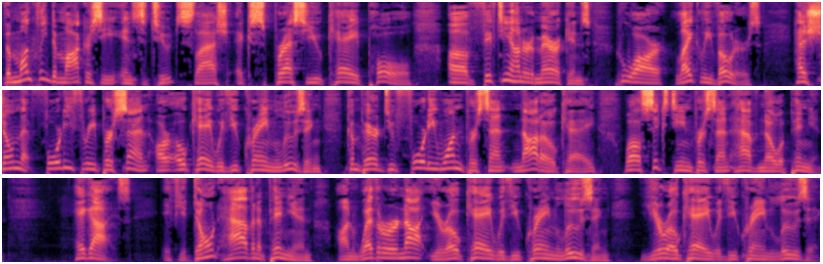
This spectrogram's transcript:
The monthly Democracy Institute slash Express UK poll of 1,500 Americans who are likely voters has shown that 43% are okay with Ukraine losing compared to 41% not okay, while 16% have no opinion. Hey guys, if you don't have an opinion on whether or not you're okay with Ukraine losing, you're okay with Ukraine losing.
